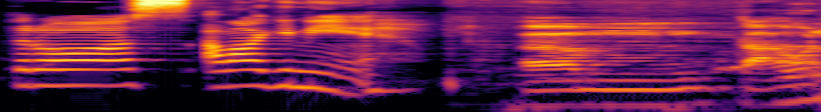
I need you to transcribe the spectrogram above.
Terus apa lagi nih? Um, tahun?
